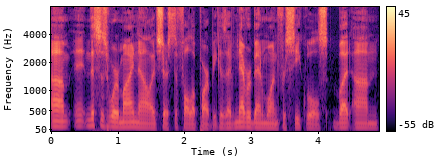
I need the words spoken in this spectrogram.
Um, and this is where my knowledge starts to fall apart because I've never been one for sequels. But um,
